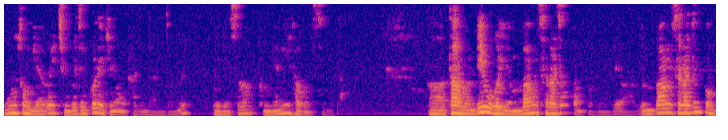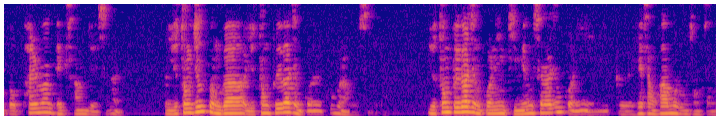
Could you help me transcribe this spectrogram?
운송계약의 증거증권의 기능을 가진다는 점을 여기서 분명히 하고 있습니다. 어, 다음은 미국의 연방선화증권법인데요. 연방선화증권법 8만 104조에서는 유통증권과 유통불가증권을 구분하고 있습니다. 유통불가증권인 기명선화증권이 그 해상화물운송장에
